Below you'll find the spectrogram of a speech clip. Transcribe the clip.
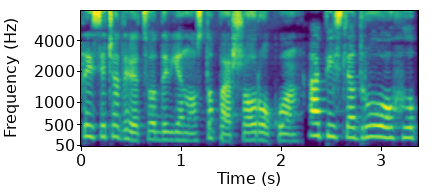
1991 року. А після другого хлоп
